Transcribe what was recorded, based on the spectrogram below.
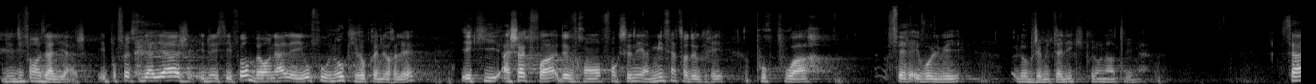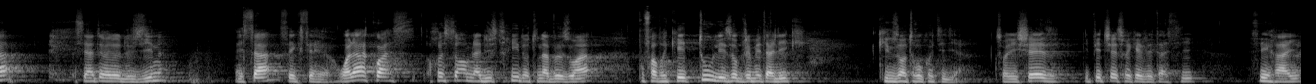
des différents alliages. Et pour faire ces alliages et donner ces formes, ben, on a les hauts fourneaux qui reprennent le relais et qui, à chaque fois, devront fonctionner à 1500 degrés pour pouvoir faire évoluer l'objet métallique que l'on a entre les mains. Ça, c'est l'intérieur de l'usine, mais ça, c'est extérieur. Voilà à quoi ressemble l'industrie dont on a besoin pour fabriquer tous les objets métalliques qui nous entourent au quotidien. Que ce soit les chaises, les pieds de chaise sur lesquels vous êtes assis, ces rails,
